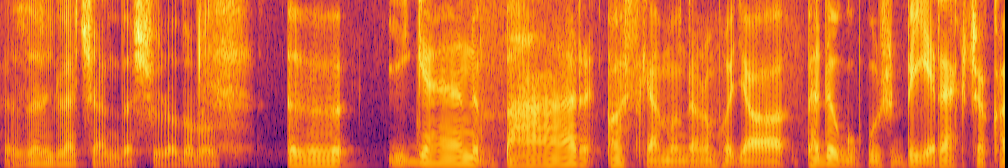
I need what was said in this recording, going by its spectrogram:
ezzel így lecsendesül a dolog. Ö, igen, bár azt kell mondanom, hogy a pedagógus bérek csak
